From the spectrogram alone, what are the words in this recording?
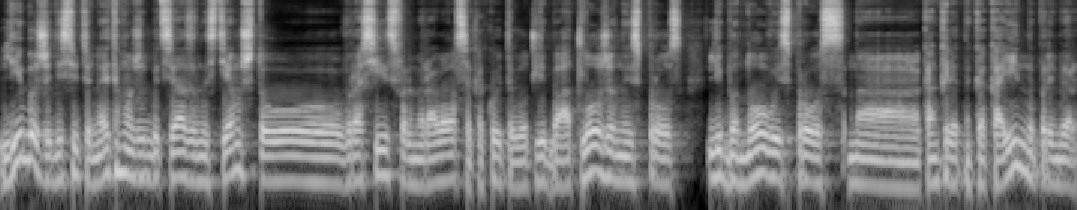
Либо же, действительно, это может быть связано с тем, что в России сформировался какой-то вот либо отложенный спрос, либо новый спрос на конкретно кокаин, например,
